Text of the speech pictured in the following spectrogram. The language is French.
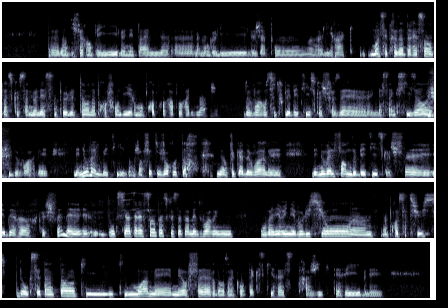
euh, dans différents pays, le Népal, euh, la Mongolie, le Japon, l'Irak. Moi, c'est très intéressant parce que ça me laisse un peu le temps d'approfondir mon propre rapport à l'image de voir aussi toutes les bêtises que je faisais euh, il y a 5-6 ans et puis de voir les, les nouvelles bêtises. Donc j'en fais toujours autant, mais en tout cas de voir les, les nouvelles formes de bêtises que je fais et, d'erreurs que je fais. Mais donc c'est intéressant parce que ça permet de voir une, on va dire une évolution, un, un processus. Donc c'est un temps qui, qui moi m'est offert dans un contexte qui reste tragique, terrible et,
